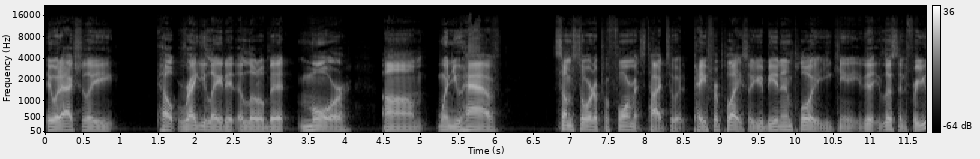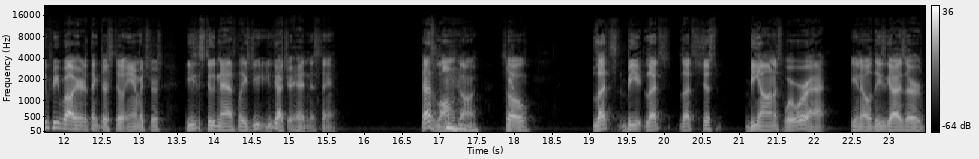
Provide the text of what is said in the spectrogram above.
It would actually help regulate it a little bit more um, when you have some sort of performance tied to it. Pay for play, so you'd be an employee. You can't listen for you people out here to think they're still amateurs. You student athletes, you you got your head in the sand. That's long mm-hmm. gone. So let's be let's let's just be honest where we're at. You know, these guys are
